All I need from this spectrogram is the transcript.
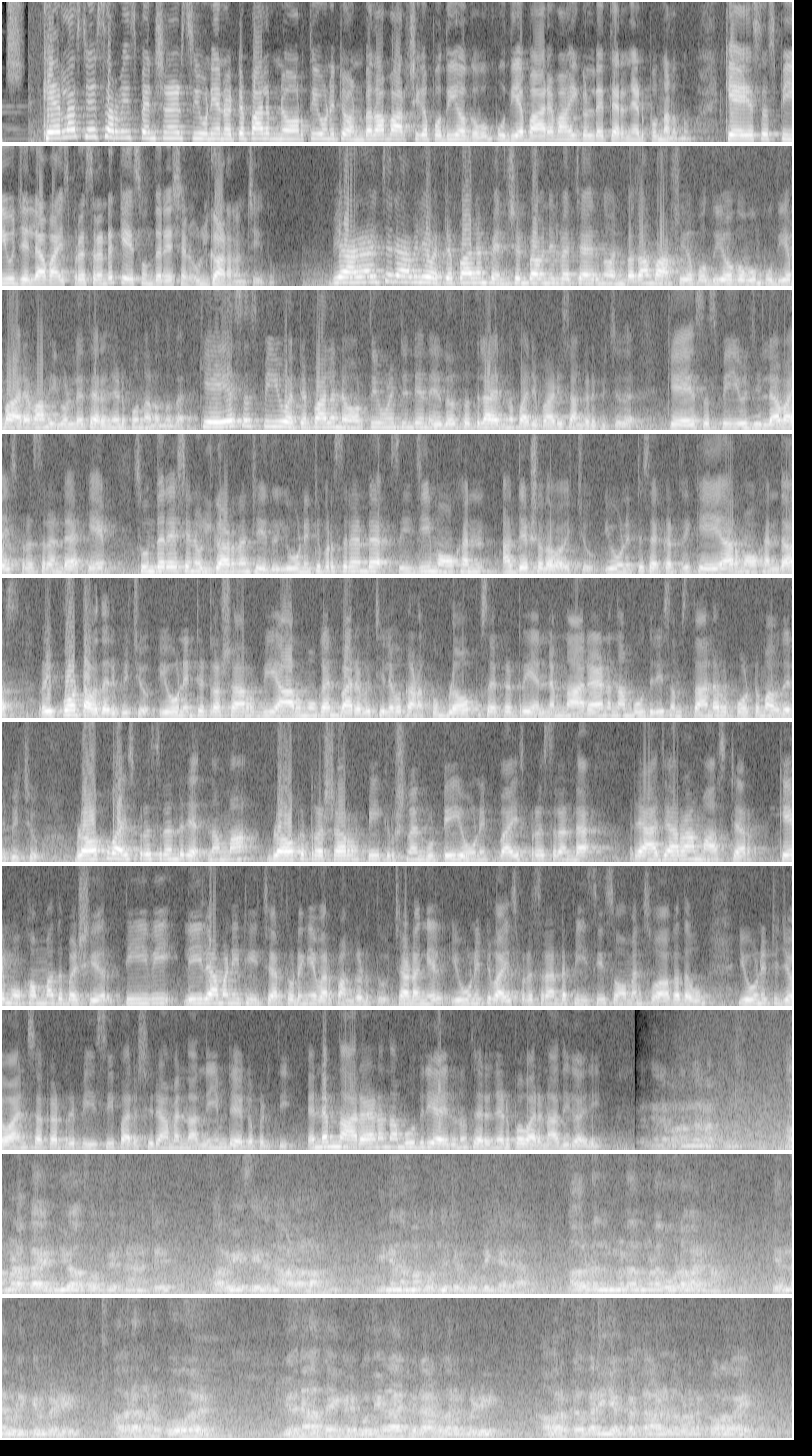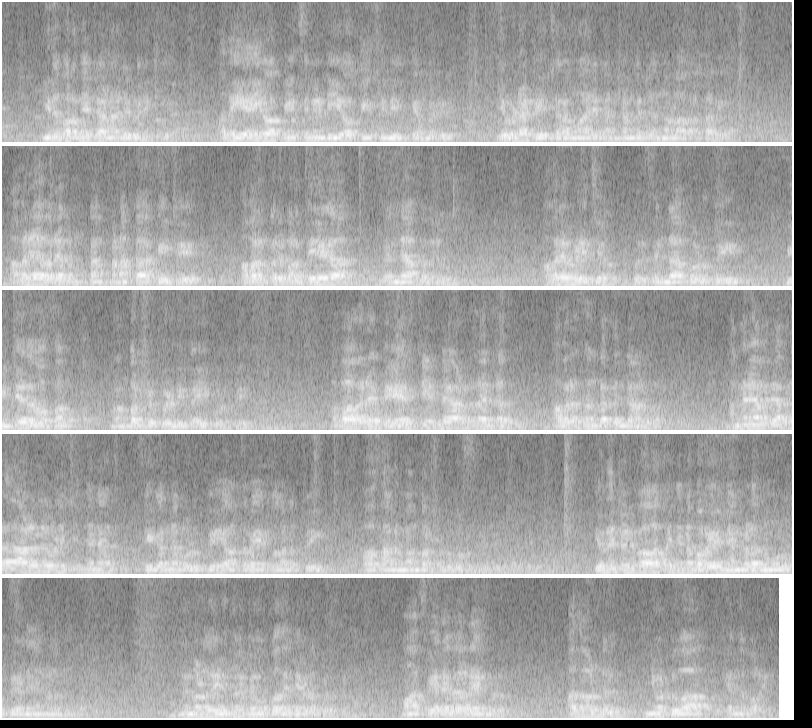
diamonds Kerala state service pensioners union Ottapalam north unit ഒൻപതാം വാർഷിക പൊതുയോഗവും പുതിയ ഭാരവാഹികളുടെ തെരഞ്ഞെടുപ്പും നടന്നു. K S S P U ജില്ലാ വൈസ് പ്രസിഡന്റ് കെ സുന്ദരേശൻ ഉദ്ഘാടനം ചെയ്തു. വ്യാഴാഴ്ച രാവിലെ ഒറ്റപ്പാലം പെൻഷൻ ഭവനിൽ വെച്ചായിരുന്നു ഒൻപതാം വാർഷിക പൊതുയോഗവും പുതിയ ഭാരവാഹികളുടെ തെരഞ്ഞെടുപ്പും നടന്നത്. K S S P U Ottapalam north യൂണിറ്റിന്റെ നേതൃത്വത്തിലായിരുന്നു പരിപാടി സംഘടിപ്പിച്ചത്. K S S P U ജില്ലാ വൈസ് പ്രസിഡന്റ് കെ സുന്ദരേശൻ ഉദ്ഘാടനം ചെയ്തു. Unit president C G Mohan അധ്യക്ഷത വഹിച്ചു. Unit secretary K R Mohandas report അവതരിപ്പിച്ചു. യൂണിറ്റ് ട്രഷറർ വി ആറുമുഖൻ വരവ് ചിലവ് കണക്കും block secretary N M Narayana Namboothiri സംസ്ഥാന റിപ്പോർട്ടും അവതരിപ്പിച്ചു. Block vice president Rathnamma block treasurer P Krishnankutty unit vice president Rajaram master K Muhammad Basheer T V Leelamani teacher തുടങ്ങിയവർ പങ്കെടുത്തു. ചടങ്ങിൽ unit vice president P C Soman സ്വാഗതവും unit joint secretary P C Parasuraman നന്ദിയും രേഖപ്പെടുത്തി. N M Narayana നമ്പൂതിരിയായിരുന്നു തെരഞ്ഞെടുപ്പ് വരണാധികാരി. നമ്മളൊക്കെ എൻ ജി ഒ അസോസിയേഷനായിട്ട് സർവീസ് ചെയ്യുന്ന ആളുകളാണ്. ഇനി നമുക്ക് ഒന്നിച്ച് കൂട്ടിച്ചേരാം. അതുകൊണ്ട് നിങ്ങൾ നമ്മുടെ കൂടെ വരണം എന്ന് വിളിക്കുമ്പോഴേ അവരങ്ങോട്ട് പോവുകയാണ്. ഇതിനകത്തേക്ക് ഒരു പുതിയതായിട്ട് ഒരാൾ വരുമ്പോഴേ അവർക്ക് പരിചയപ്പെട്ട ആളുകൾ വളരെ കുറവായിരുന്നു. ഇത് പറഞ്ഞിട്ടാണ് അവർ വിളിക്കുക. അത് എ ഓഫീസിനും ഡി ഓഫീസിനും ഇരിക്കുമ്പോൾ എവിടെ ടീച്ചർമാർ പെൻഷൻ പറ്റുമെന്നുള്ള അവർക്കറിയാം. അവരെ അവരെ കണ- കണക്കാക്കിയിട്ട് അവർക്കൊരു പ്രത്യേക സെൻഡ് ഓഫ് അവർ കൊടുക്കും. അവരെ വിളിച്ച് ഒരു സെൻഡ് ഓഫ് കൊടുക്കുകയും പിറ്റേ ദിവസം മെമ്പർഷിപ്പ് എഴുതി കൈ കൊടുക്കുകയും അപ്പോൾ അവരെ കെ എസ് ടിന്റെ ആളുകളല്ലത് അവരെ സംഘത്തിന്റെ ആളുകളാണ്. അങ്ങനെ അവർ അവരെ ആളുകളെ വിളിച്ച് ഇങ്ങനെ സ്വീകരണം കൊടുക്കുക യാത്രയൊക്കെ നടത്തി അവസാനം മെമ്പർഷിപ്പ് കൊടുക്കുകയും. എന്നിട്ട് ഒരു ഭാഗത്ത് ഇങ്ങനെ പറയും ഞങ്ങൾ നൂറ് റുപ്യാണ് ഞങ്ങൾ മെമ്പർഷിപ്പ് നിങ്ങൾ ഇരുന്നൂറ്റി മുപ്പതല്ലേ ഇവിടെ കൊടുക്കണം. മാസികരെ വേറെയും കൊടുക്കണം. അതുകൊണ്ട് ഇങ്ങോട്ട് വാ എന്ന് പറയും.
